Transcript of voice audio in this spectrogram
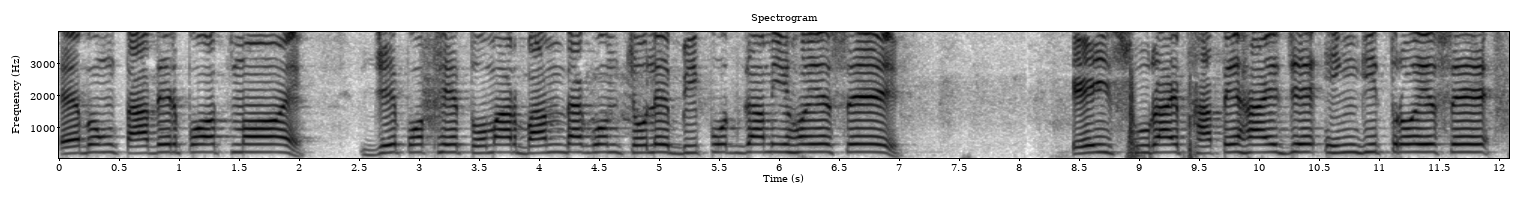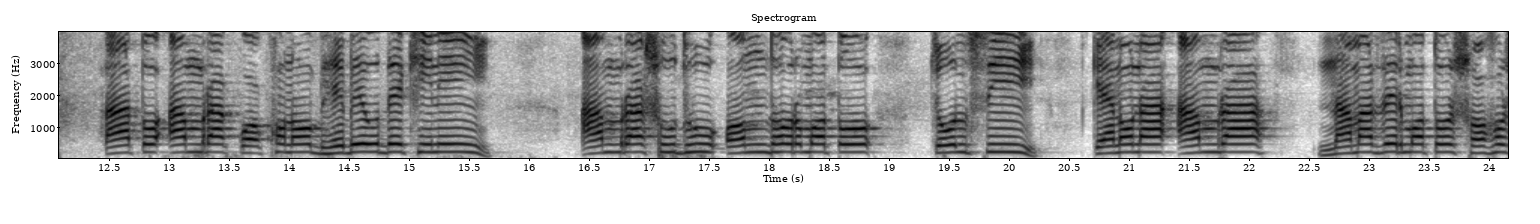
এবং তাদের পথ নয়, যে পথে তোমার বান্দাগণ চলে বিপদগামী হয়েছে। এই সুরায় ফাতেহায় যে ইঙ্গিত রয়েছে, তা তো আমরা কখনো ভেবেও দেখিনি। আমরা শুধু অন্ধর মতো চলছি, কেননা আমরা নামাজের মতো সহজ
